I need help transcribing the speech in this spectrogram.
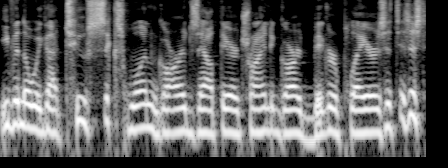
even though we got two six one guards out there trying to guard bigger players. It's, it's just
